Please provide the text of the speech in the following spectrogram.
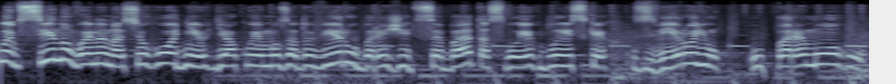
Були всі новини на сьогодні. Дякуємо за довіру. Бережіть себе та своїх близьких з вірою у перемогу.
